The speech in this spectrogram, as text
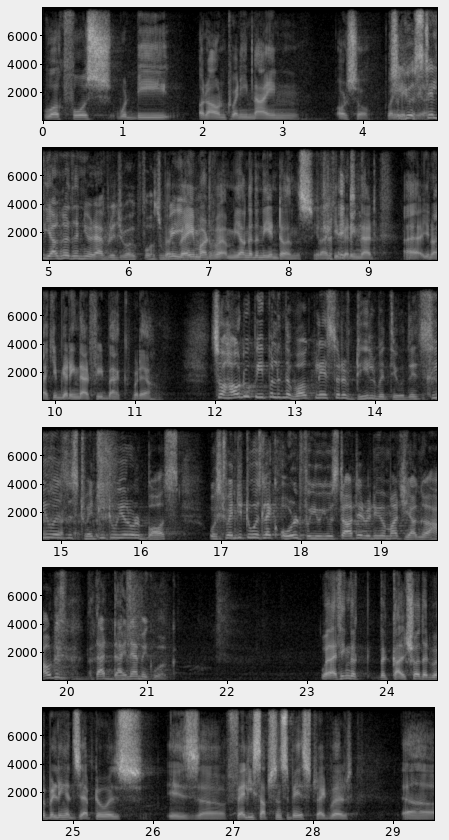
workforce would be around 29 or so. So you're still younger than your average workforce. Very younger. much. I'm younger than the interns. You know, I keep right. getting that. Uh, you know, I keep getting that feedback. But yeah. So how do people in the workplace sort of deal with you? They see you as this 22-year-old boss. Was 22 is like old for you. You started when you were much younger. How does that dynamic work? Well, I think the the culture that we're building at Zepto is is uh, fairly substance based, right? We're uh,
